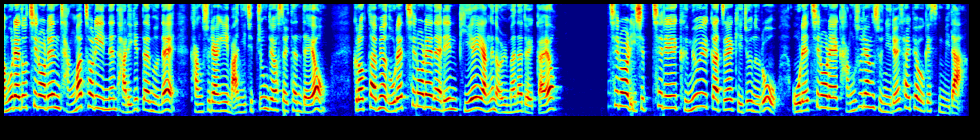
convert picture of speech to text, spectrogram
아무래도 7월은 장마철이 있는 달이기 때문에 강수량이 많이 집중되었을 텐데요. 그렇다면 올해 7월에 내린 비의 양은 얼마나 될까요? 7월 27일 금요일까지의 기준으로 올해 7월의 강수량 순위를 살펴보겠습니다.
